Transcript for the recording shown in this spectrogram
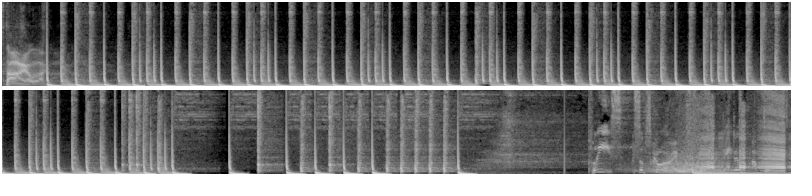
Style. Please subscribe for latest updates.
